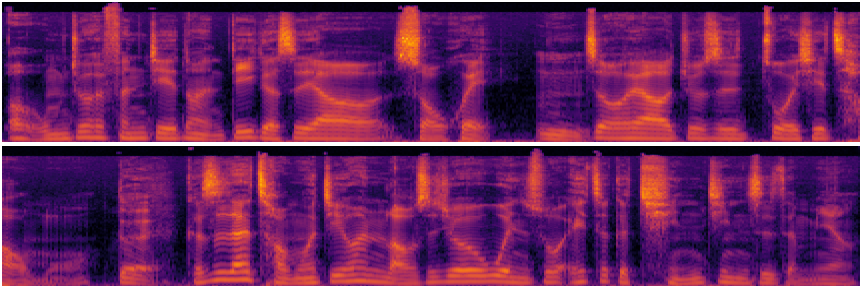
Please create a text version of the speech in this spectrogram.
哦，我们就会分阶段，第一个是要手绘，嗯，之后要就是做一些草模，对。可是，在草模阶段，老师就会问说：“哎、欸，这个情境是怎么样？”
